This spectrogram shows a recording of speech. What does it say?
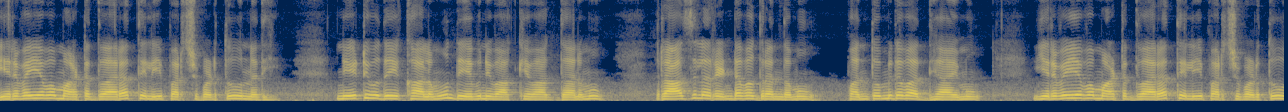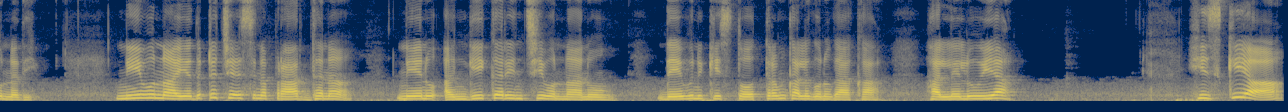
ఇరవయవ మాట ద్వారా తెలియపరచబడుతూ ఉన్నది. నేటి ఉదయకాలము దేవుని వాక్య వాగ్దానము. రాజుల రెండవ గ్రంథము పంతొమ్మిదవ అధ్యాయము ఇరవయవ మాట ద్వారా తెలియపరచబడుతూ ఉన్నది. నీవు నా ఎదుట చేసిన ప్రార్థన నేను అంగీకరించి ఉన్నాను. దేవునికి స్తోత్రం కలుగునుగాక. హల్లెలూయా. హిజ్కియా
